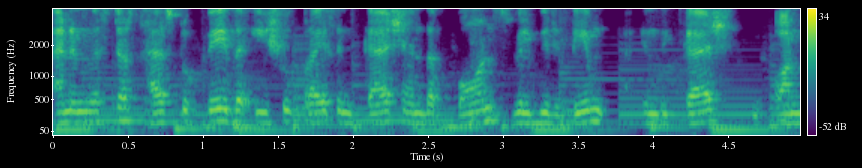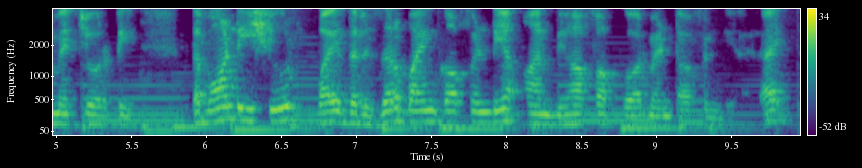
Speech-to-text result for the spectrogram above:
and investors has to pay the issue price in cash and the bonds will be redeemed in the cash on maturity. The bond issued by the reserve bank of india on behalf of government of india right?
